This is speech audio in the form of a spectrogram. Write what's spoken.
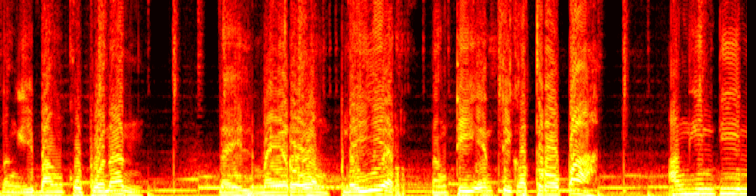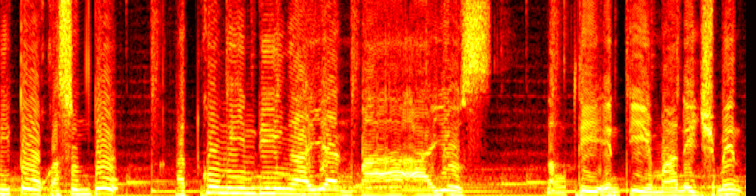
ng ibang kupunan dahil mayroong player ng TNT Katropa ang hindi nito kasundo at kung hindi nga yan maaayos ng TNT management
